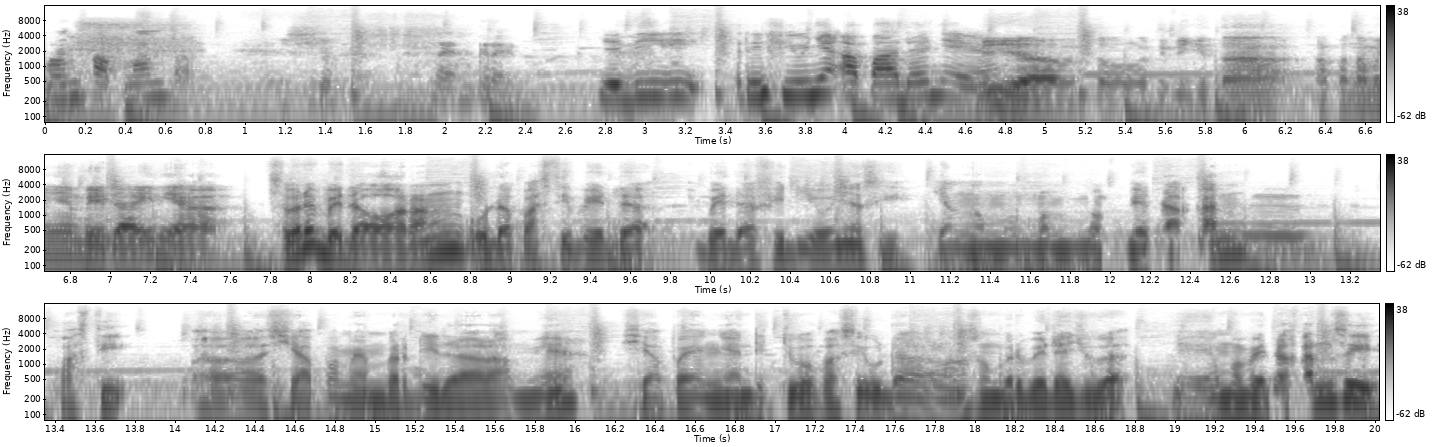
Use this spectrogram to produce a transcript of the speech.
Mantap, mantap. Keren, keren. Jadi reviewnya apa adanya ya? Iya betul. Jadi kita apa namanya yang bedain ya Sebenarnya beda orang udah pasti beda beda videonya sih. Yang mem- mem- membedakan Hmm. pasti eh, siapa member di dalamnya, siapa yang ngedit juga pasti udah langsung berbeda juga. Ya yang membedakan sih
